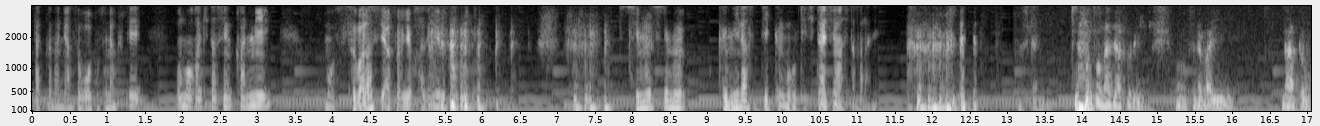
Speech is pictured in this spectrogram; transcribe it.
かたくなに遊ぼうとしなくて、モモが来た瞬間に、もう素晴らしい遊びを始める。シムシムグミラスティックムを撃退しましたからね。確かに。昨日と同じ遊びをすればいいなって思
